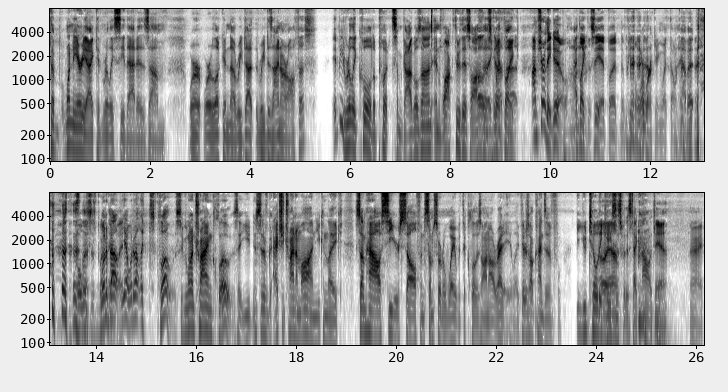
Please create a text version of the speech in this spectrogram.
the one area I could really see that is um we're we're looking to rede- redesign our office. It'd be really cool to put some goggles on and walk through this oh, office got with like that. I'm sure they do. I'd like mm-hmm. to see it, but the people we're working with don't have it. So let's just put what it that about way. yeah? What about like clothes? If you want to try and clothes, that you instead of actually trying them on, you can like somehow see yourself in some sort of way with the clothes on already. Like there's all kinds of utility Oh, yeah. cases for this technology. Yeah. All right.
